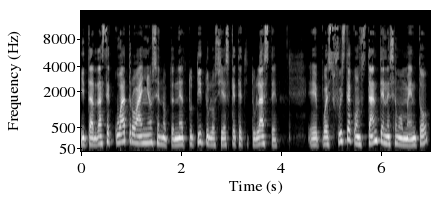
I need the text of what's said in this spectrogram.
y tardaste cuatro años en obtener tu título, si es que te titulaste, eh, pues fuiste constante en ese momento,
